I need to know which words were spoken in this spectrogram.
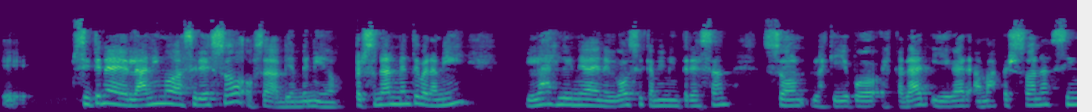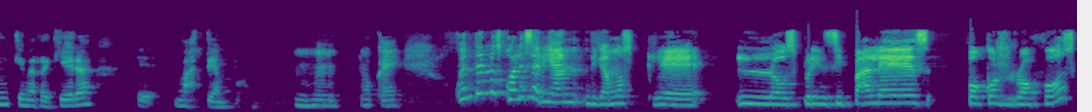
Eh, si tienen el ánimo de hacer eso, o sea, bienvenido. Personalmente, para mí, las líneas de negocio que a mí me interesan son las que yo puedo escalar y llegar a más personas sin que me requiera eh, más tiempo. Ok. Cuéntanos cuáles serían, digamos, que los principales focos rojos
